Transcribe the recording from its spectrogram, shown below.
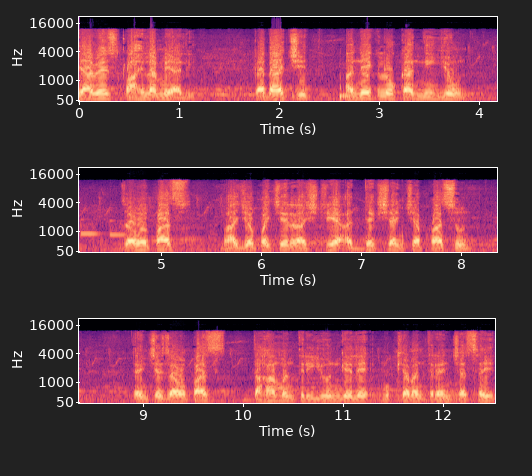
यावेळेस पाहायला मिळाली. कदाचित अनेक लोकांनी येऊन जवळपास भाजपचे राष्ट्रीय अध्यक्षांच्या पासून त्यांचे जवळपास दहा मंत्री येऊन गेले मुख्यमंत्र्यांच्या सहित.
